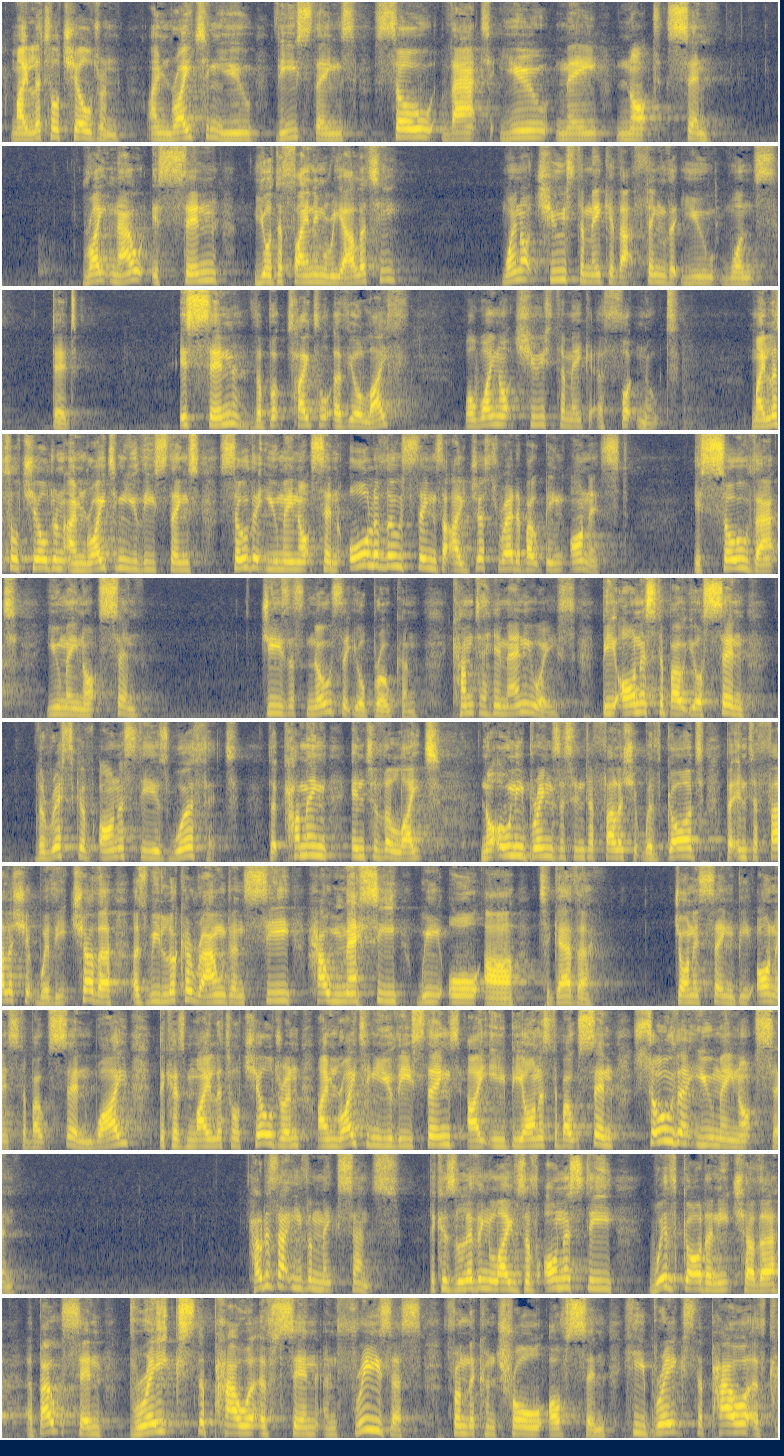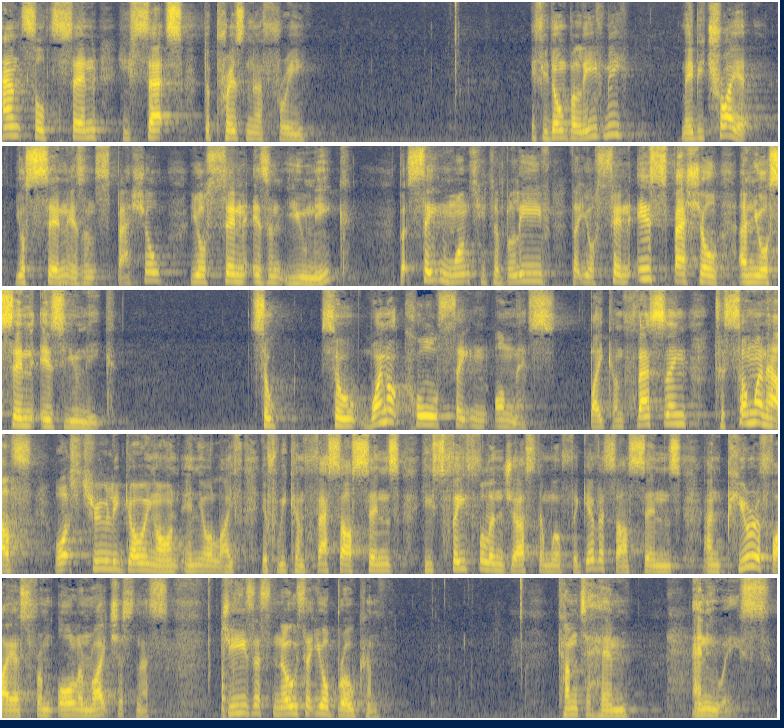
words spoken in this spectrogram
My little children, I'm writing you these things so that you may not sin. Right now, is sin your defining reality? Why not choose to make it that thing that you once did? Is sin the book title of your life? Well, why not choose to make it a footnote? My little children, I'm writing you these things so that you may not sin. All of those things that I just read about being honest is so that you may not sin. Jesus knows that you're broken. Come to him anyways. Be honest about your sin the risk of honesty is worth it. That coming into the light not only brings us into fellowship with God, but into fellowship with each other as we look around and see how messy we all are together. John is saying, Be honest about sin. Why? Because, my little children, I'm writing you these things, i.e., be honest about sin, so that you may not sin. How does that even make sense? Because living lives of honesty with God and each other about sin breaks the power of sin and frees us from the control of sin. He breaks the power of cancelled sin. He sets the prisoner free. If you don't believe me, maybe try it. Your sin isn't special, your sin isn't unique. But Satan wants you to believe that your sin is special and your sin is unique. So so why not call Satan on this by confessing to someone else what's truly going on in your life? If we confess our sins, he's faithful and just and will forgive us our sins and purify us from all unrighteousness. Jesus knows that you're broken. Come to him anyways.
